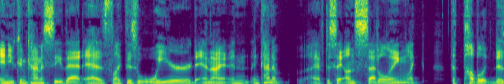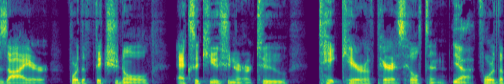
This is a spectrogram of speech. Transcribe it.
and you can kind of see that as like this weird and I and, and kind of I have to say unsettling like the public desire for the fictional executioner to take care of Paris Hilton yeah. for the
